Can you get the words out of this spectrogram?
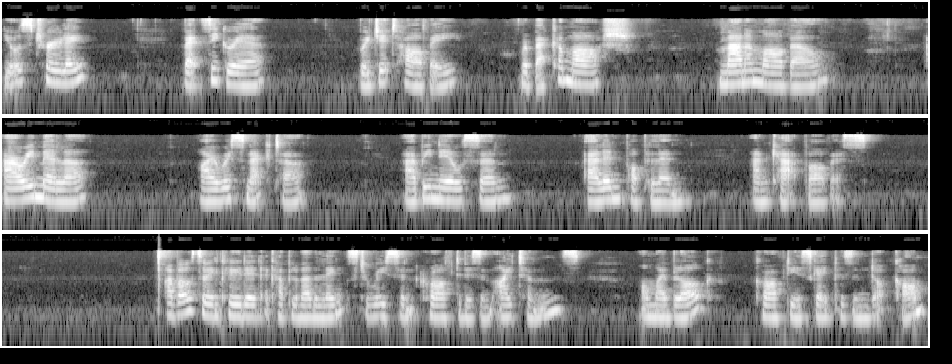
yours truly, Betsy Greer, Bridget Harvey, Rebecca Marsh, Manna Marvell, Ari Miller, Iris Nectar, Abby Nielsen, Ellen Popelin, and Kat Varvis. I've also included a couple of other links to recent craftivism items on my blog, craftyescapism.com.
